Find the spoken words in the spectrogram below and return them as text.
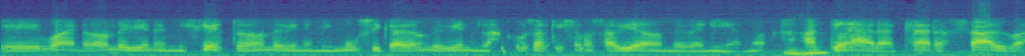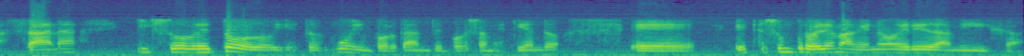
Eh, bueno, de dónde vienen mis gestos, de dónde viene mi música, de dónde vienen las cosas que yo no sabía de dónde venían, ¿no? Aclara, aclara, salva, sana y sobre todo, y esto es muy importante, por eso me extiendo, eh, este es un problema que no hereda mi hija.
